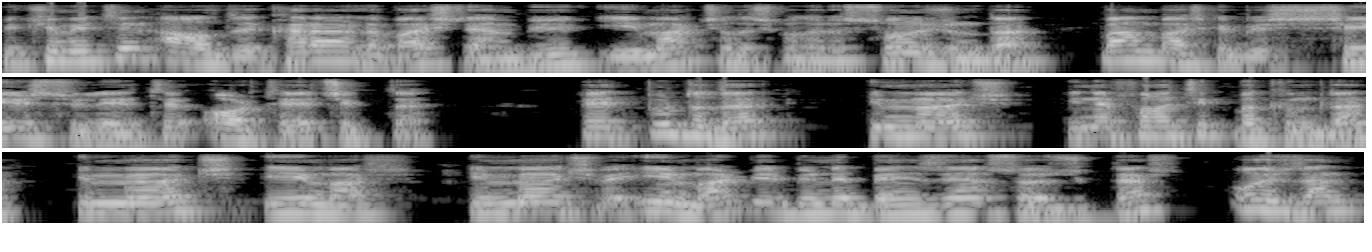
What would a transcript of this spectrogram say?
Hükümetin aldığı kararla başlayan büyük imar çalışmaları sonucunda bambaşka bir şehir silüeti ortaya çıktı. Evet burada da emerge yine fonetik bakımdan emerge, imar, emerge ve imar birbirine benzeyen sözcükler. O yüzden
